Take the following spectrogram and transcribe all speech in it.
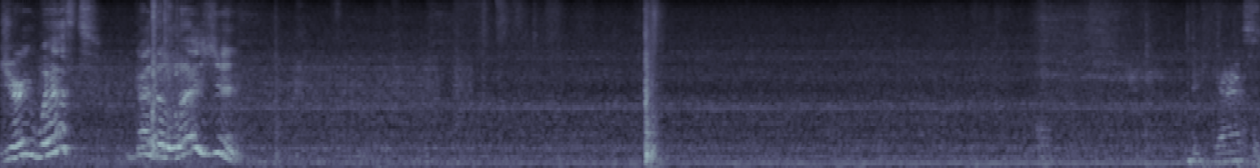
Jerry West, you guy's a legend. Guys.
